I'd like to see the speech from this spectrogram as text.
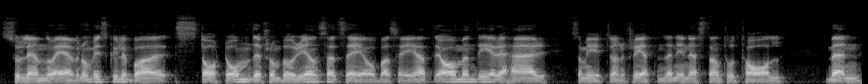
så lämnar, även om vi skulle bara starta om det från början så att säga och bara säga att ja men det är det här som är yttrandefriheten, den är nästan total. Men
